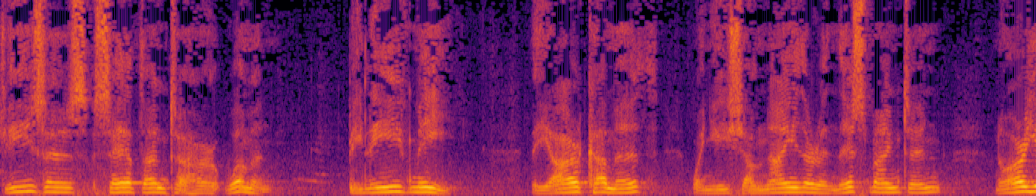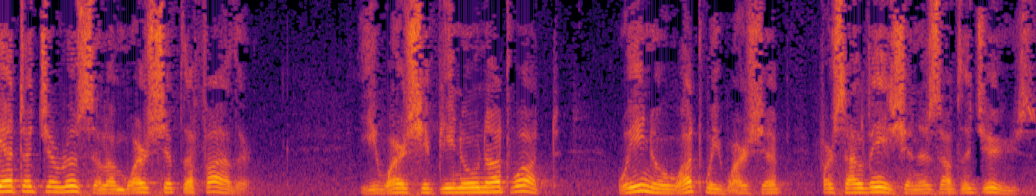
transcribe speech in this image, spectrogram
Jesus saith unto her, Woman, believe me, the hour cometh when ye shall neither in this mountain nor yet at Jerusalem worship the Father. Ye worship ye know not what. We know what we worship, for salvation is of the Jews.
